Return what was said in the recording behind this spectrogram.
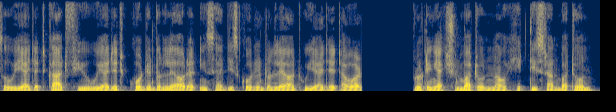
so we added card view we added coordinate layout and inside this coordinate layout we added our floating action button. Now hit this run button.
